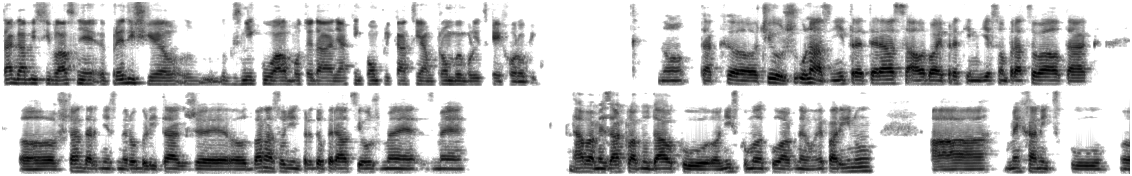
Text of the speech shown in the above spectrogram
tak aby si vlastne predišiel k vzniku alebo teda nejakým komplikáciám tromboembolickej choroby. No, tak e, či už u nás v Nitre teraz, alebo aj predtým, kde som pracoval, tak e, štandardne sme robili tak, že 12 hodín pred operáciou sme, sme dávame základnú dávku nízkomolekulárneho heparínu a mechanickú, e,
